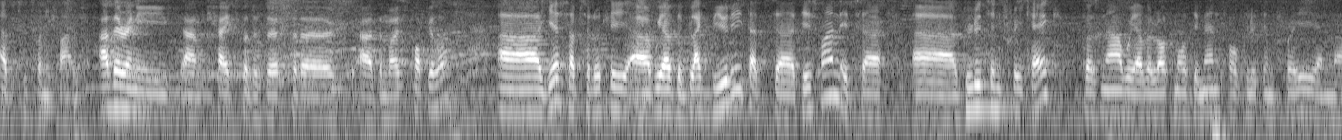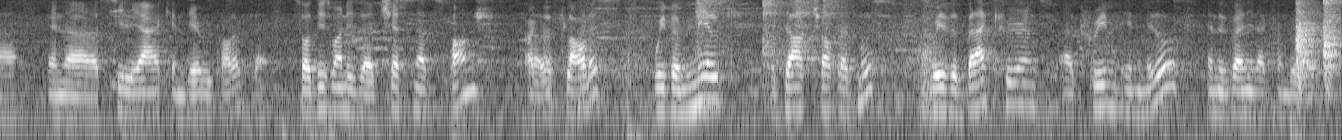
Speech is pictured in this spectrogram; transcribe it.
up to 25. Are there any um, cakes or desserts that are uh, the most popular? Uh, yes, absolutely. Uh, we have the Black Beauty. That's uh, this one. It's a, gluten-free cake because now we have a lot more demand for gluten-free and uh, and uh, celiac and dairy products. so this one is a chestnut sponge, okay. Uh, flourless, with a milk a dark chocolate mousse with a black currant cream in the middle and a vanilla creme brulee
